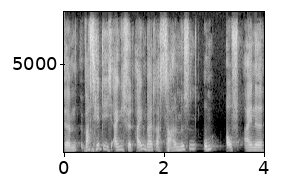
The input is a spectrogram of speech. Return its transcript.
ähm, was hätte ich eigentlich für einen Eigenbeitrag zahlen müssen, um auf eine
